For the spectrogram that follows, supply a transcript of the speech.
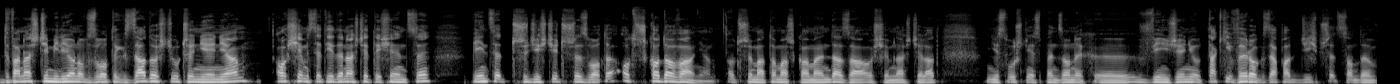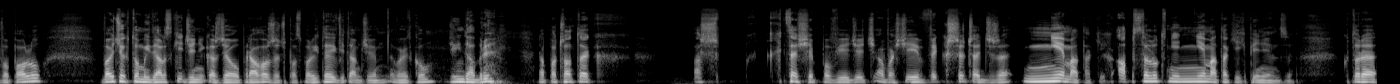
12 milionów złotych zadośćuczynienia, 811 tysięcy 533 zł odszkodowania otrzyma Tomasz Komenda za 18 lat niesłusznie spędzonych y, w więzieniu. Taki wyrok zapadł dziś przed sądem w Opolu. Wojciech Tomidalski, dziennikarz działu Prawo Rzeczpospolitej. Witam cię, Wojtku. Dzień dobry. Na początek aż chce się powiedzieć, a właściwie wykrzyczeć, że nie ma takich, absolutnie nie ma takich pieniędzy, które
